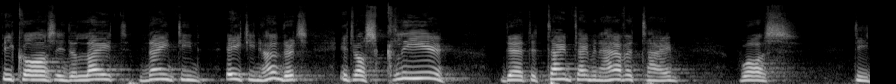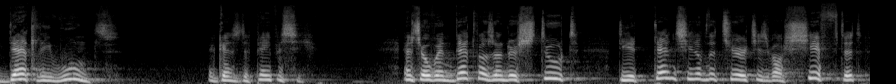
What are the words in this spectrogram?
Because in the late 19, 1800s, it was clear that the time, time, and half a time was the deadly wound against the papacy. And so, when that was understood, the attention of the churches was shifted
